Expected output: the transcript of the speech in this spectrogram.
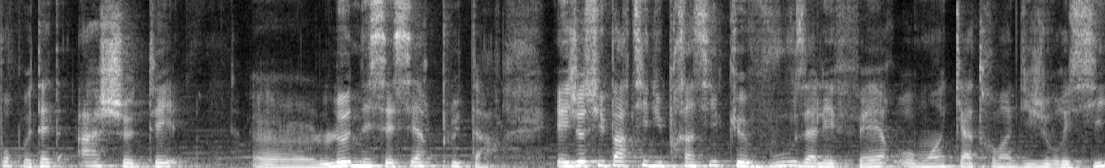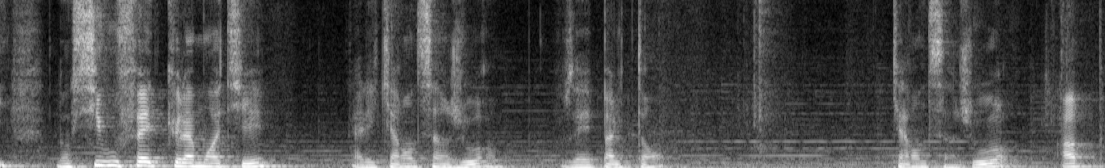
pour peut-être acheter euh, le nécessaire plus tard. Et je suis parti du principe que vous allez faire au moins 90 jours ici. Donc si vous faites que la moitié, allez 45 jours, vous n'avez pas le temps. 45 jours, hop.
